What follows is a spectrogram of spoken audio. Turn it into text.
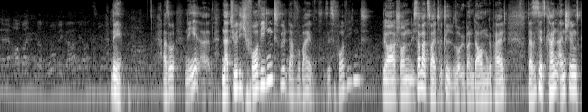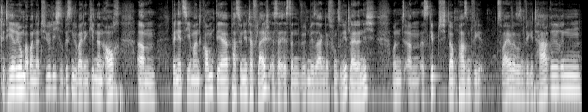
äh, arbeiten davor vegane Nee. Also, nee, äh, natürlich vorwiegend, na, wobei, ist es vorwiegend? Ja, schon, ich sag mal zwei Drittel so über den Daumen gepeilt. Das ist jetzt kein Einstellungskriterium, aber natürlich, so wissen wir bei den Kindern auch, ähm, wenn jetzt jemand kommt, der passionierter Fleischesser ist, dann würden wir sagen, das funktioniert leider nicht. Und ähm, es gibt, ich glaube, ein paar sind zwei oder so sind Vegetarierinnen.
